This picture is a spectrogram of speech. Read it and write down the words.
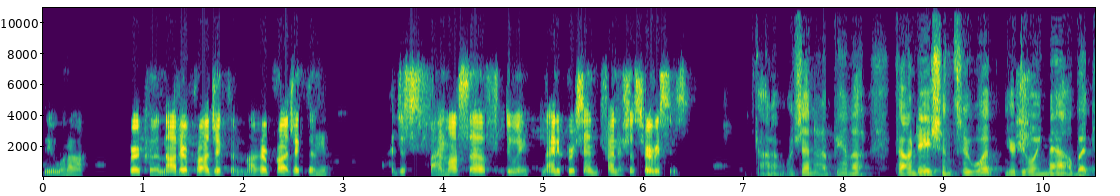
do you want to work on another project, another project, and I just find myself doing 90% financial services. Got it, which ended up being a foundation to what you're doing now. But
